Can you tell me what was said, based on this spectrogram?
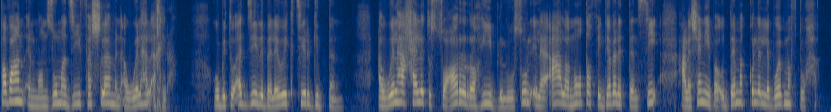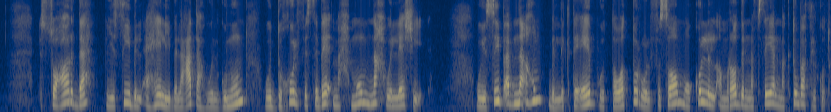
طبعا المنظومة دي فاشلة من أولها لآخرها وبتؤدي لبلاوي كتير جدا. أولها حالة السعار الرهيب للوصول إلى أعلى نقطة في جبل التنسيق علشان يبقى قدامك كل الأبواب مفتوحة. السعار ده بيصيب الأهالي بالعته والجنون والدخول في سباق محموم نحو اللاشيء ويصيب أبنائهم بالاكتئاب والتوتر والفصام وكل الأمراض النفسية المكتوبة في الكتب.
